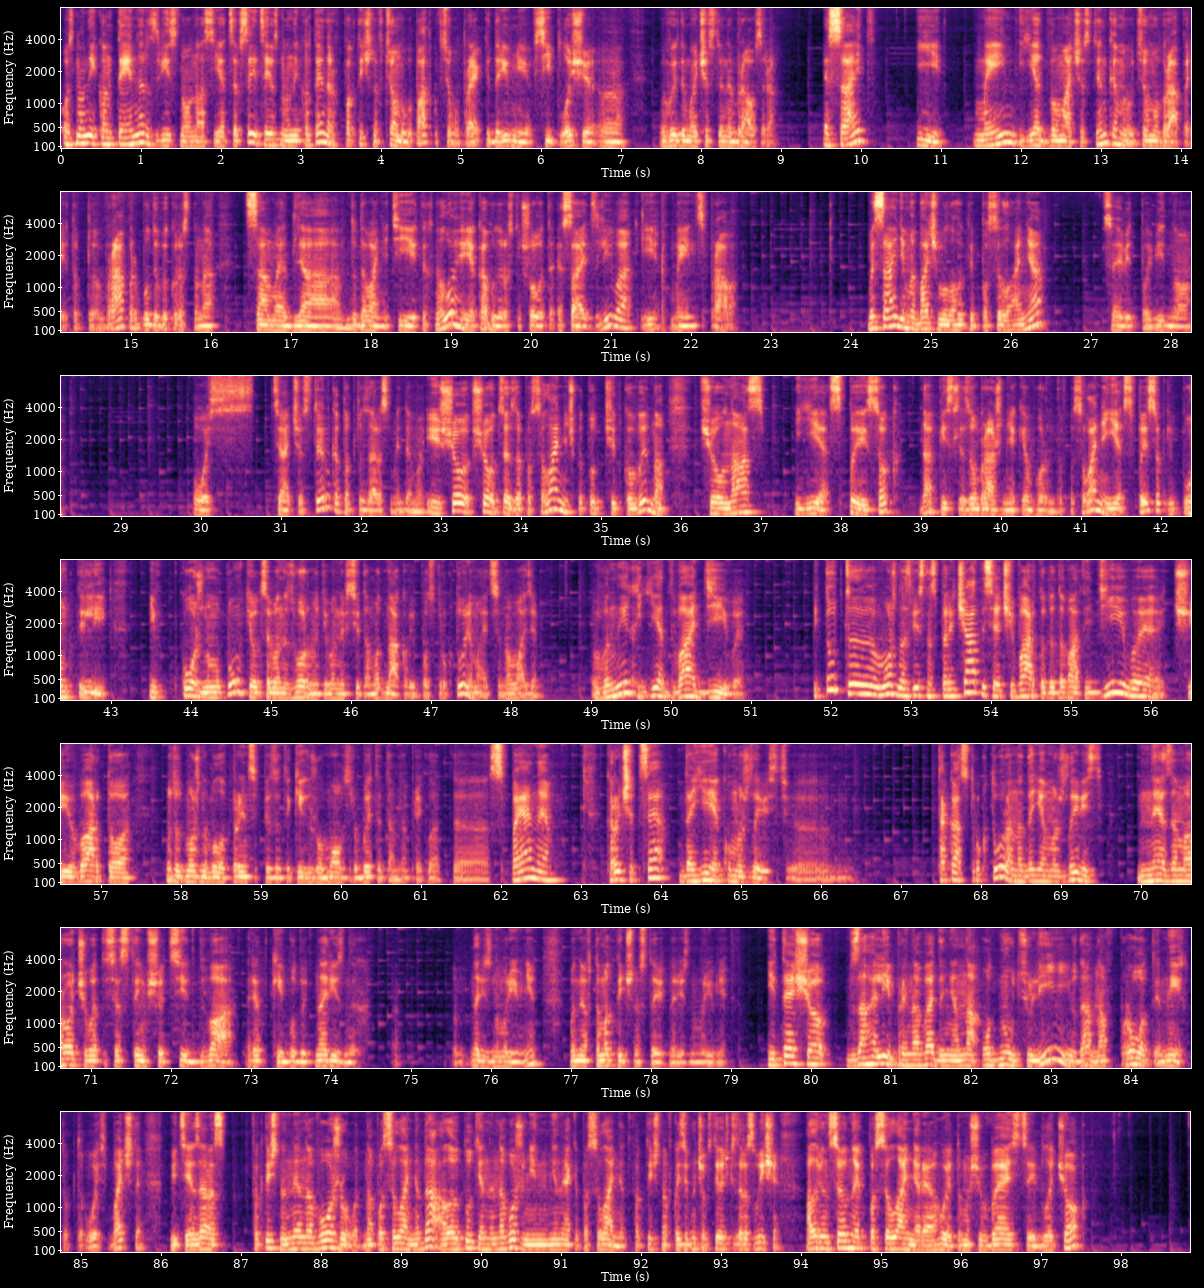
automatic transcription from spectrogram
Основний контейнер, звісно, у нас є це все, і цей основний контейнер фактично в цьому випадку, в цьому проєкті дорівнює всій площі е, видимої частини браузера. Aside і main є двома частинками у цьому врапері. Тобто врапер буде використано саме для додавання тієї технології, яка буде розташовувати aside зліва і main справа. В aside ми бачимо логотип посилання. Це відповідно ось ця частинка, тобто зараз ми йдемо. І що, що це за посиланнячко? Тут чітко видно, що у нас є список, да, після зображення, яке обгорнуто в посилання, є список і пункти лі. І в кожному пункті, оце вони згорнуті, вони всі там однакові по структурі, мається на увазі. В них є два діви. І тут е, можна, звісно, сперечатися, чи варто додавати діви, чи варто. Ну, тут можна було, в принципі, за таких же умов зробити, там, наприклад, е, спени. Коротше, це дає яку можливість. Е, Така структура надає можливість не заморочуватися з тим, що ці два рядки будуть на різних на різному рівні, вони автоматично стають на різному рівні. І те, що взагалі при наведенні на одну цю лінію, да, навпроти них, тобто, ось, бачите, дивіться, я зараз фактично не навожу от на посилання, да, але отут я не навожу ні, ні на яке посилання. Фактично вказівничок стрілочки зараз вище, але він все одно як посилання реагує, тому що весь цей блочок,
